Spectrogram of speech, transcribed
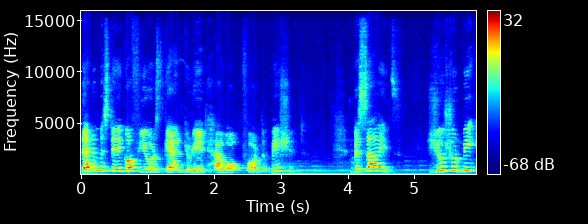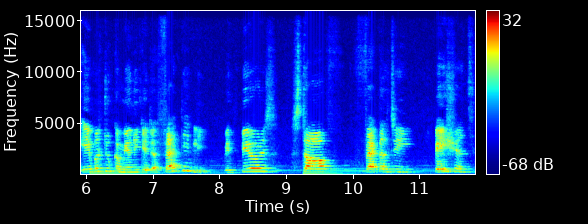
that a mistake of yours can create havoc for the patient. Besides, you should be able to communicate effectively with peers, staff, faculty, patients,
